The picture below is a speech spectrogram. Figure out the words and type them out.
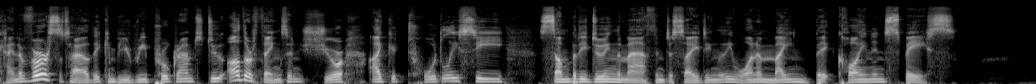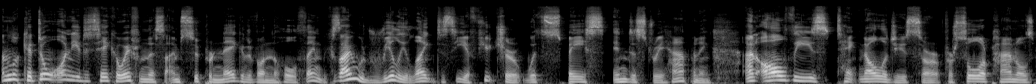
kind of versatile. They can be reprogrammed to do other things. And sure, I could totally see somebody doing the math and deciding they want to mine Bitcoin in space. And look, I don't want you to take away from this I'm super negative on the whole thing because I would really like to see a future with space industry happening. And all these technologies for, for solar panels,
